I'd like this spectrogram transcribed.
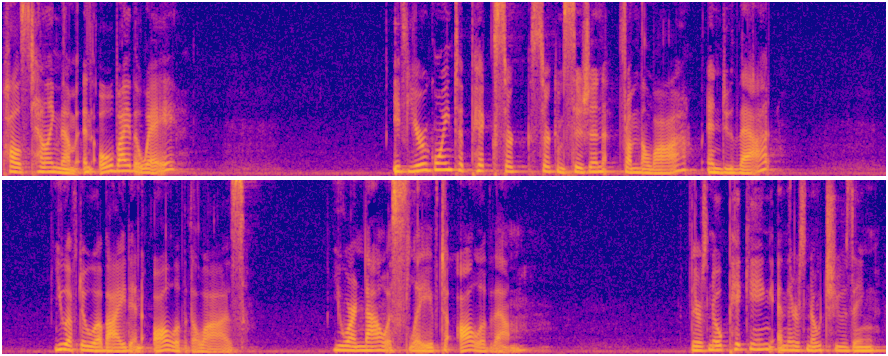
Paul's telling them, and oh, by the way, if you're going to pick circumcision from the law and do that, you have to abide in all of the laws. You are now a slave to all of them. There's no picking and there's no choosing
